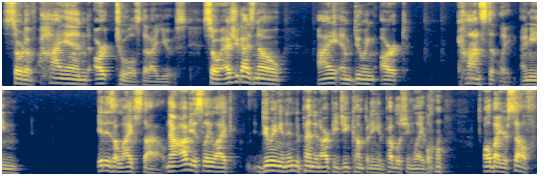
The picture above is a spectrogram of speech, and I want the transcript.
sort of high-end art tools that I use. So, as you guys know, I am doing art constantly. I mean, it is a lifestyle. Now, obviously, like doing an independent RPG company and publishing label all by yourself,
